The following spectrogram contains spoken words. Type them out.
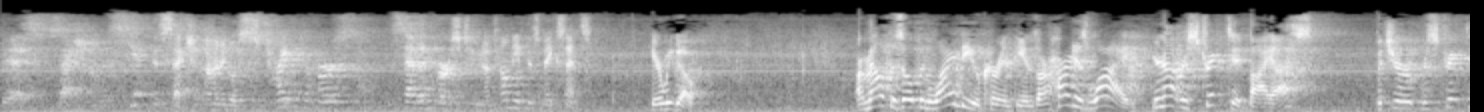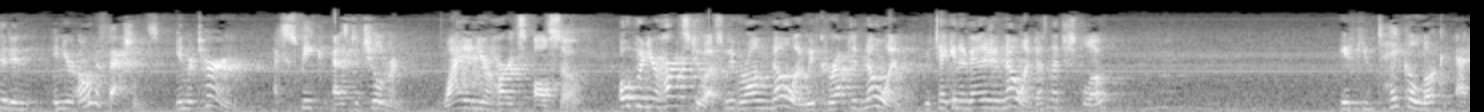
this section. I'm going to skip this section. I'm going to go straight to verse 7, verse 2. Now tell me if this makes sense. Here we go. Our mouth is open wide to you, Corinthians. Our heart is wide. You're not restricted by us, but you're restricted in, in your own affections. In return, I speak as to children. Widen your hearts also. Open your hearts to us. We've wronged no one. We've corrupted no one. We've taken advantage of no one. Doesn't that just flow? If you take a look at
